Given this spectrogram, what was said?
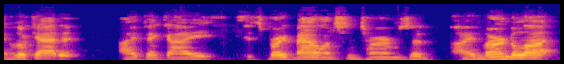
and look at it, I think I it's very balanced in terms of I learned a lot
